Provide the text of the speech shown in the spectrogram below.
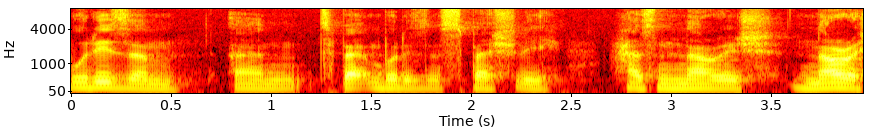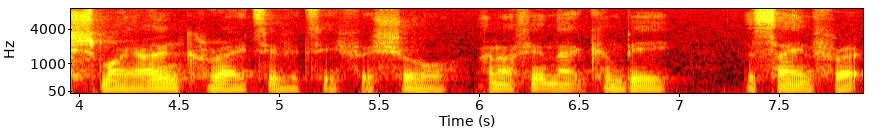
Buddhism and Tibetan Buddhism especially has nourished, nourished my own creativity for sure. And I think that can be the same for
